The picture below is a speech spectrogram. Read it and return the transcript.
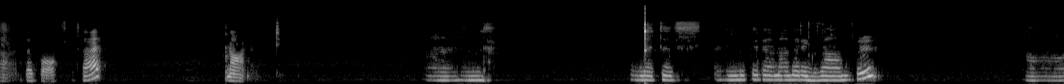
uh, the boxes are non-empty and let us look at another example. Uh,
